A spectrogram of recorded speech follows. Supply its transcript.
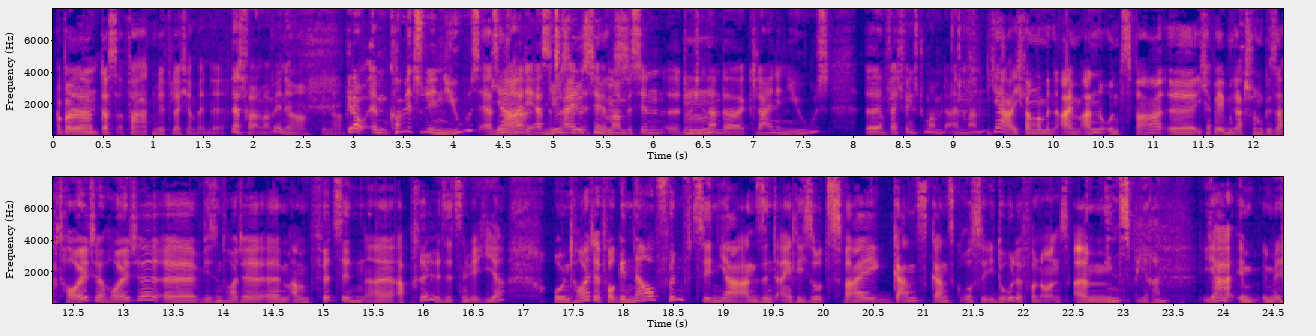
Aber das verraten wir vielleicht am Ende. Ähm, Das fahren wir am Ende. Genau, genau. Genau, ähm, kommen wir zu den News erstmal. Ja, Der erste News, Teil News, ist ja News. immer ein bisschen äh, durcheinander, kleine News. Äh, vielleicht fängst du mal mit einem an. Ja, ich fange mal mit einem an und zwar, äh, ich habe ja eben gerade schon gesagt, heute, heute, äh, wir sind heute ähm, am 14. Äh, April sitzen wir hier und heute, vor genau 15 Jahren, sind eigentlich so zwei ganz, ganz große Idole von uns. Ähm, Inspirant. ja, im, im,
